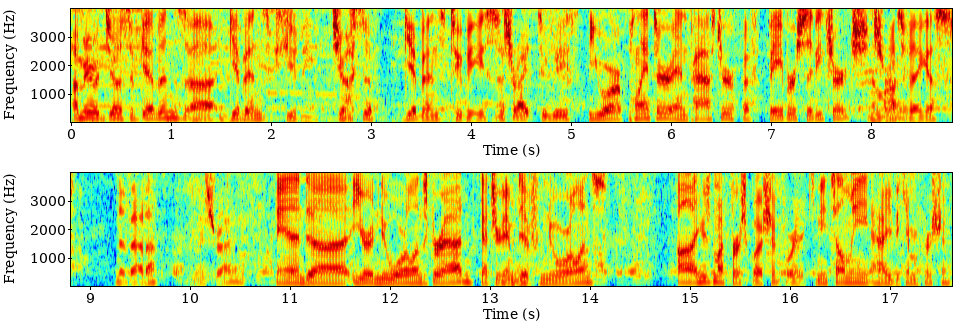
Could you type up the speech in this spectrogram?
I'm here with Joseph Gibbons. Uh, Gibbons, excuse me, Joseph Gibbons, two B's. That's right, two B's. You are a planter and pastor of Favor City Church in That's Las right. Vegas, Nevada. That's right. And uh, you're a New Orleans grad, got your. MDiv from New Orleans. Uh, here's my first question for you. Can you tell me how you became a Christian?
